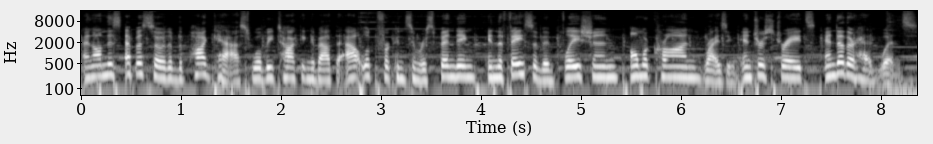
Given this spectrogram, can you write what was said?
And on this episode of the podcast, we'll be talking about the outlook for consumer spending in the face of inflation, Omicron, rising interest rates, and other headwinds.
